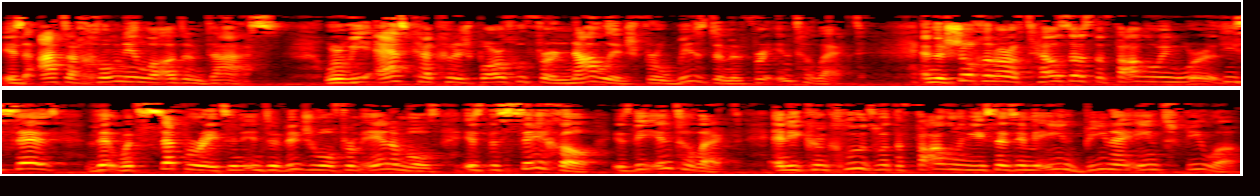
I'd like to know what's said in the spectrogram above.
is atachonin la'adam das, where we ask HaKadosh Baruch Hu for knowledge, for wisdom, and for intellect. And the Shulchan Aruch tells us the following words. He says that what separates an individual from animals is the seichel, is the intellect. And he concludes with the following. He says, Im bina ein tefillah.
